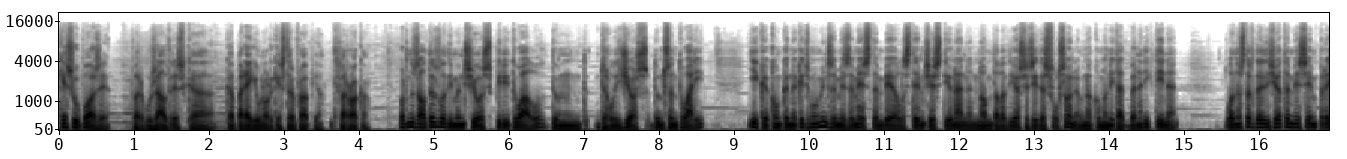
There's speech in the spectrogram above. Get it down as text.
Què suposa per vosaltres que, que aparegui una orquestra pròpia, barroca? Per nosaltres la dimensió espiritual d'un religiós, d'un santuari, i que com que en aquests moments, a més a més, també l'estem gestionant en nom de la diòcesi de Solsona, una comunitat benedictina, la nostra tradició també sempre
